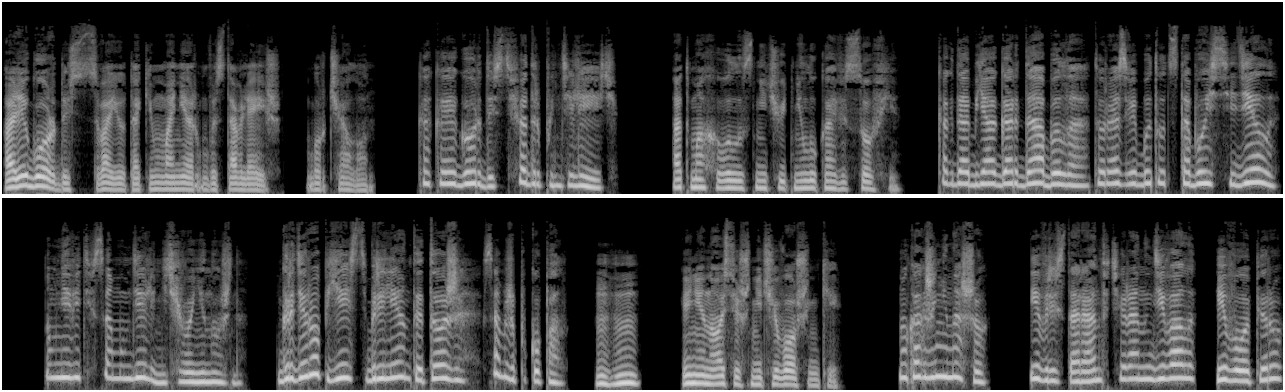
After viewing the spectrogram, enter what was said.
Али гордость свою таким манером выставляешь?» — бурчал он. «Какая гордость, Федор Пантелеич!» — отмахивалась ничуть не лукави Софья. «Когда б я горда была, то разве бы тут с тобой сидела? Но мне ведь в самом деле ничего не нужно. Гардероб есть, бриллианты тоже, сам же покупал». «Угу, и не носишь ничегошеньки», ну как же не ношу? И в ресторан вчера надевала, и в оперу.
